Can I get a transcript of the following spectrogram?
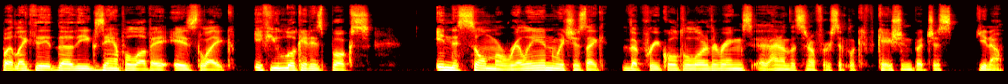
but like the, the, the example of it is like, if you look at his books in the Silmarillion, which is like the prequel to Lord of the Rings, I know that's an oversimplification, but just, you know,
